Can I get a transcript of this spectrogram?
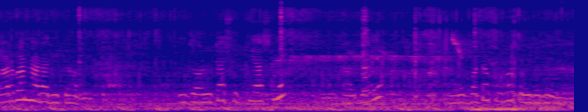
বারবার নাড়া দিতে হবে। এই জলটা শুকিয়ে আসলে তারপরে তৈরি হয়ে যাবে।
